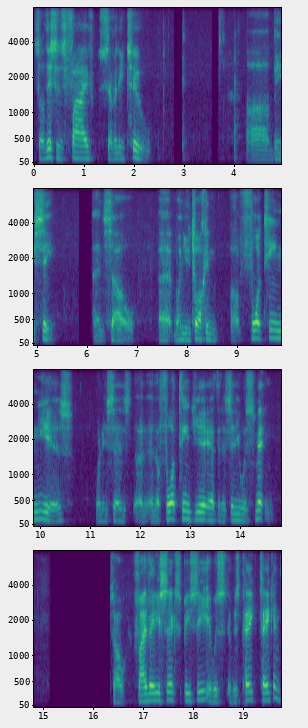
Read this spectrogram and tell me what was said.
So this is 572 uh, BC. And so uh, when you're talking uh, 14 years, when he says in, in the 14th year after the city was smitten. So 586 BC, it was it was take, taken,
